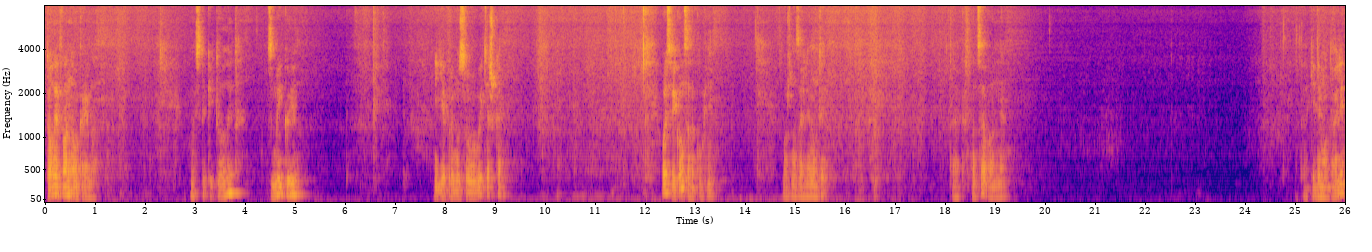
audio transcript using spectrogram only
Туалет ванна окремо. Ось такий туалет з мийкою. Є примусова витяжка. Ось віконце на кухні. Можна заглянути. Так, а це ванна. Так, ідемо далі.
